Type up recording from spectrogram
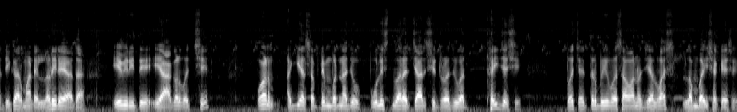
અધિકાર માટે લડી રહ્યા હતા, એવી રીતે એ આગળ વધશે. પણ અગિયાર સપ્ટેમ્બરના જો પોલીસ દ્વારા ચાર્જશીટ રજૂઆત થઈ જશે તો ચૈત્રભાઈ વસાવાનો જેલવાસ લંબાઈ શકે છે.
